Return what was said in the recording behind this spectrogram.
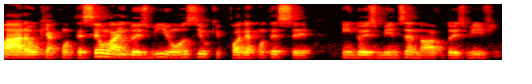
para o que aconteceu lá em 2011 e o que pode acontecer em 2019, 2020.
